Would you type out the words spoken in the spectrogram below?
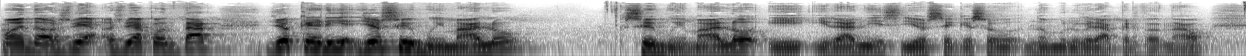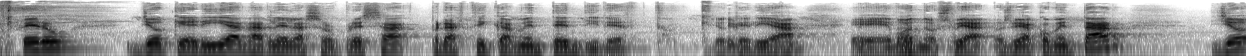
bueno, os voy, a, os voy a contar. Yo quería, yo soy muy malo. Soy muy malo y, y Dani, yo sé que eso no me lo hubiera perdonado, pero yo quería darle la sorpresa prácticamente en directo. Yo quería, eh, bueno, os voy, a, os voy a comentar. Yo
